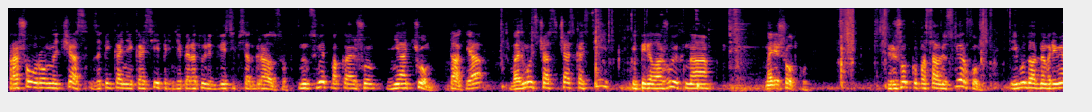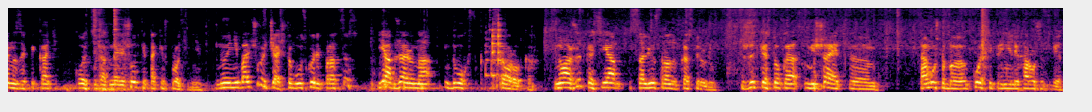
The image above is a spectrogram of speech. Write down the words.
Прошел ровно час запекания косей при температуре 250 градусов. Но цвет пока еще ни о чем. Так, я возьму сейчас часть костей и переложу их на, на решетку. Решетку поставлю сверху и буду одновременно запекать кости как на решетке, так и в противне. Ну и небольшую часть, чтобы ускорить процесс, я обжарю на двух сковородках. Ну а жидкость я солью сразу в кастрюлю. Жидкость только мешает э, тому, чтобы кости приняли хороший цвет.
